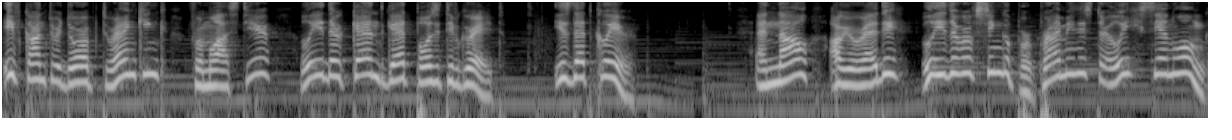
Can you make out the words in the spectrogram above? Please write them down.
If country dropped ranking from last year, leader can't get positive grade. Is that clear? And now, are you ready? Leader of Singapore, Prime Minister Lee Hsien Loong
